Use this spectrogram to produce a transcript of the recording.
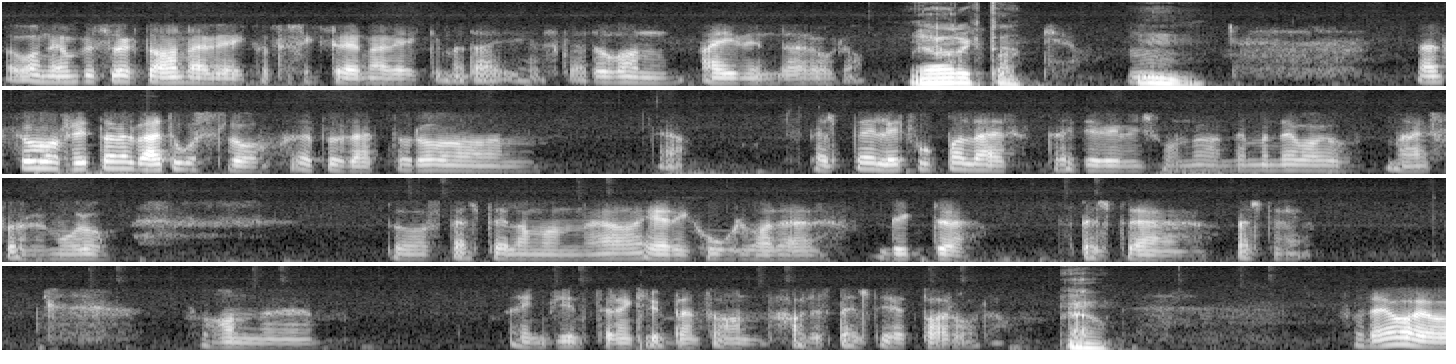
Da var han og besøkte han ei uke, og fikk trene ei uke med dem. husker jeg. Da var han Eivind der òg, da. Ja, riktig. Mm. Men så flytta jeg vel bare til Oslo, rett og slett. Og da ja, spilte litt fotball der, tredje divisjon. Men det var jo mer for moro. Da spilte jeg sammen med ja, Erik Hoel var der. Bygde. Spilte, spilte det. Så han eh, Jeg begynte i den klubben som han hadde spilt i et par år. da. Ja. Så det var jo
